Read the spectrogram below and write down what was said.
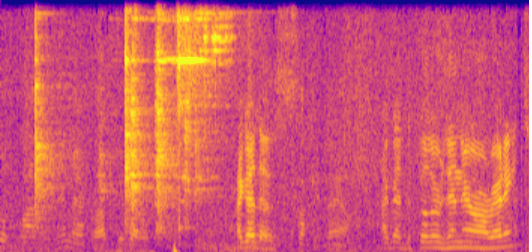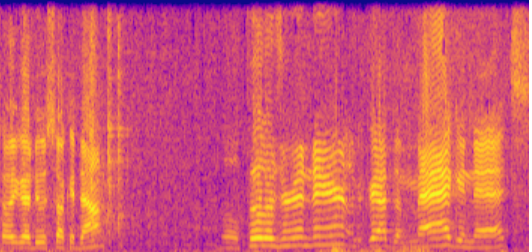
look like it's in I still gotta I got those. suck it down. I got the fillers in there already. So all you gotta do is suck it down. Little fillers are in there. Let me grab the magnets.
